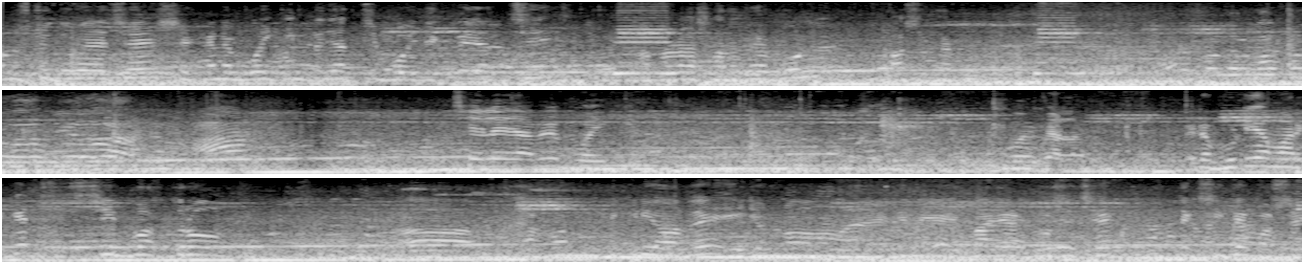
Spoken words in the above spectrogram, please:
অনুষ্ঠিত হয়েছে। সেখানে বই কিনতে যাচ্ছি বই দেখতে যাচ্ছি। আপনারা সাথে থাকুন পাশে থাকুন। আর ছেলে যাবে বই কিনতে। বই মেলা এটা ভুটিয়া মার্কেট শীত বস্ত্র এখন হবে এই জন্য এখানে বাজার বসেছে প্রত্যেক শীতে বসে।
